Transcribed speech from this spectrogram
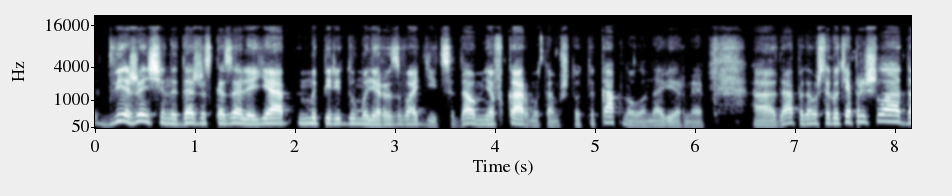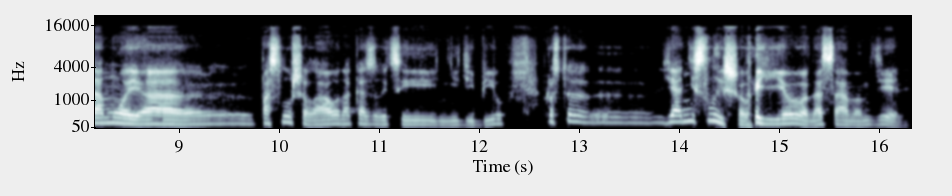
Две женщины даже сказали, я, мы передумали разводиться, да, у меня в карму там что-то капнуло, наверное, а, да, потому что, говорит, я пришла домой, а, послушала, а он, оказывается, и не дебил. Просто э, я не слышала его на самом деле.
